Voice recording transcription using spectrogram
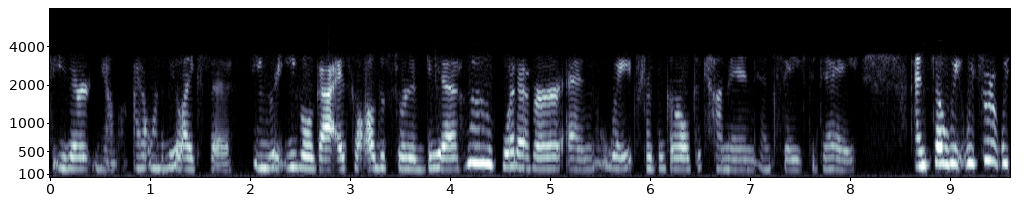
to either, you know, I don't want to be like the angry evil guy, so I'll just sort of be a hmm, whatever and wait for the girl to come in and save the day. And so we, we sort of we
